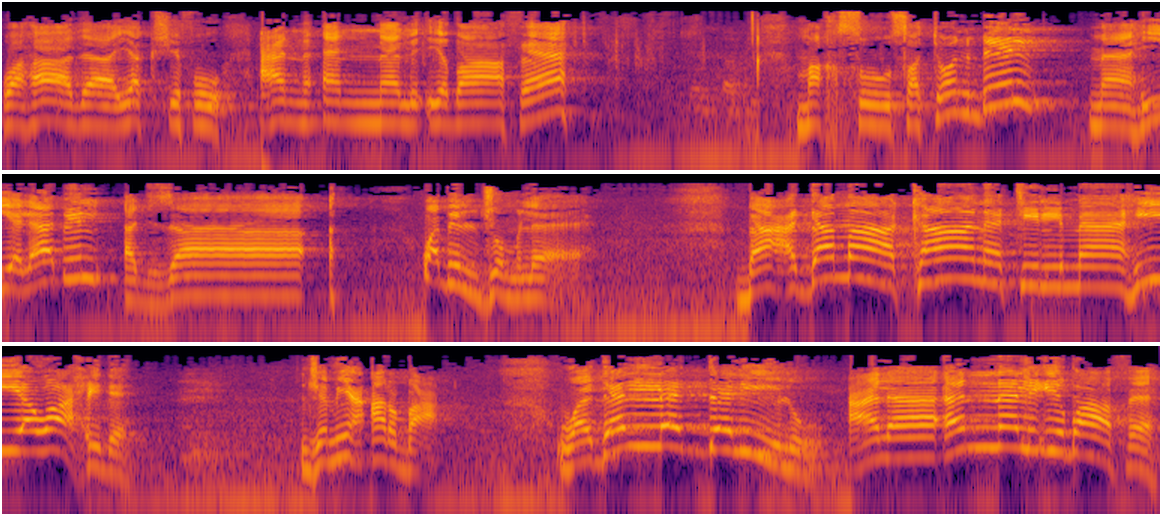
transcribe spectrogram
وهذا يكشف عن أن الإضافة مخصوصة بالماهية لا بالأجزاء وبالجملة. بعدما كانت الماهية واحدة. الجميع أربع. ودل الدليل على أن الإضافة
